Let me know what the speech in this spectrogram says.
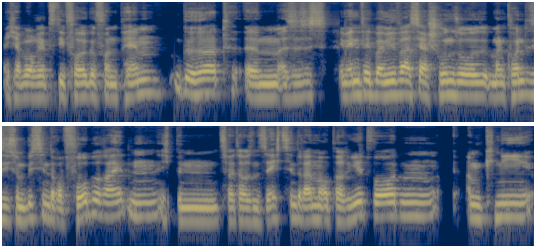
ich habe auch jetzt die Folge von Pam gehört. Ähm, also es ist, im Endeffekt bei mir war es ja schon so, man konnte sich so ein bisschen darauf vorbereiten. Ich bin 2016 dreimal operiert worden am Knie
